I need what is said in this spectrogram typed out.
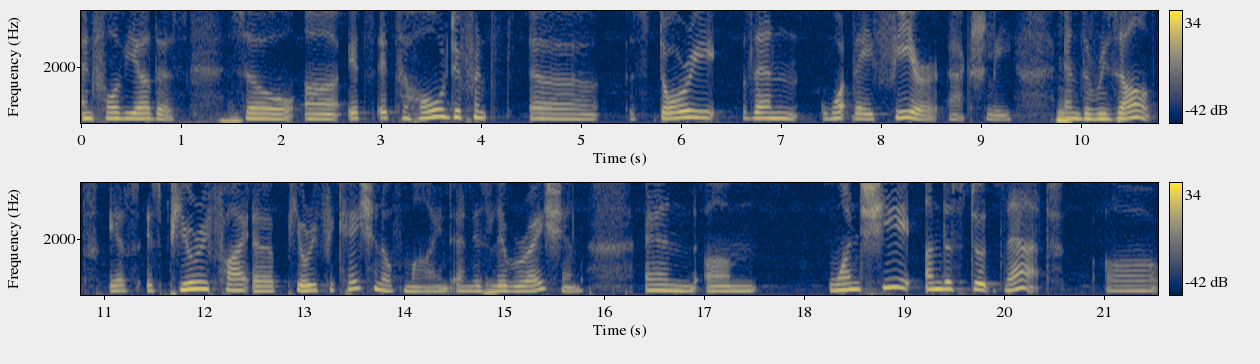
and for the others. Mm-hmm. So uh, it's it's a whole different uh, story than what they fear actually, mm. and the result is is purify uh, purification of mind and is mm. liberation. And um, once she understood that. Uh,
